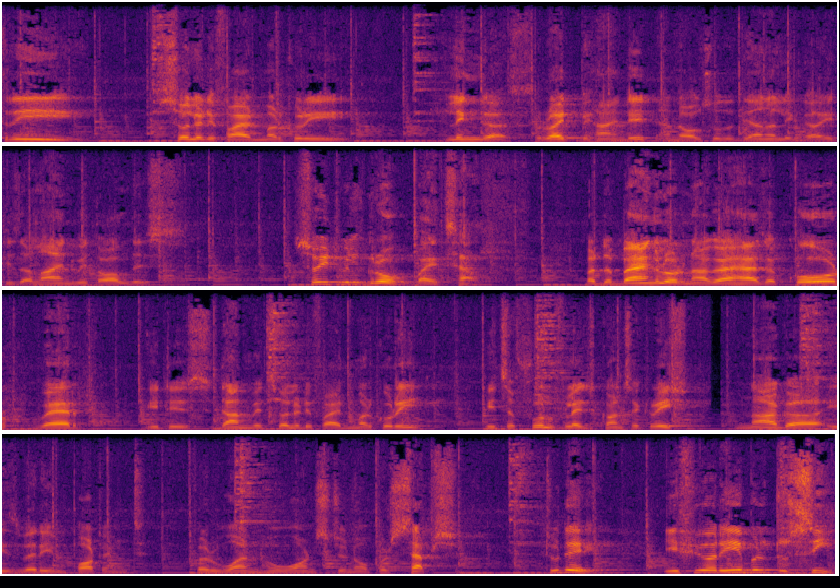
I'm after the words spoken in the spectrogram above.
three solidified mercury lingas right behind it and also the dhyana linga, it is aligned with all this. So it will grow by itself. But the Bangalore Naga has a core where it is done with solidified mercury, it's a full-fledged consecration. Naga is very important for one who wants to know perception. Today, if you are able to see,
